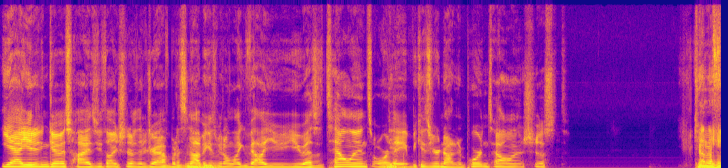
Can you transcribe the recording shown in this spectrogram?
Yeah, you didn't go as high as you thought you should have in the draft, but it's Mm-hmm. not because we don't like value you as a talent, or they because you're not an important talent. It's just Can you handle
